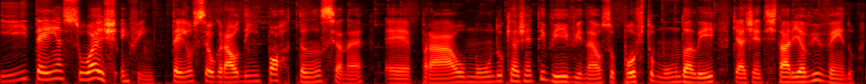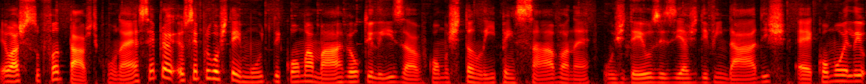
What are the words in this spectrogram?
e tem as suas, enfim, tem o seu grau de importância, né, é, para o mundo que a gente vive, né, o suposto mundo ali que a gente estaria vivendo. Eu acho isso fantástico, né? Sempre, eu sempre gostei muito de como a Marvel utiliza, como Stan Lee pensava, né, os deuses e as divindades, é como ele,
